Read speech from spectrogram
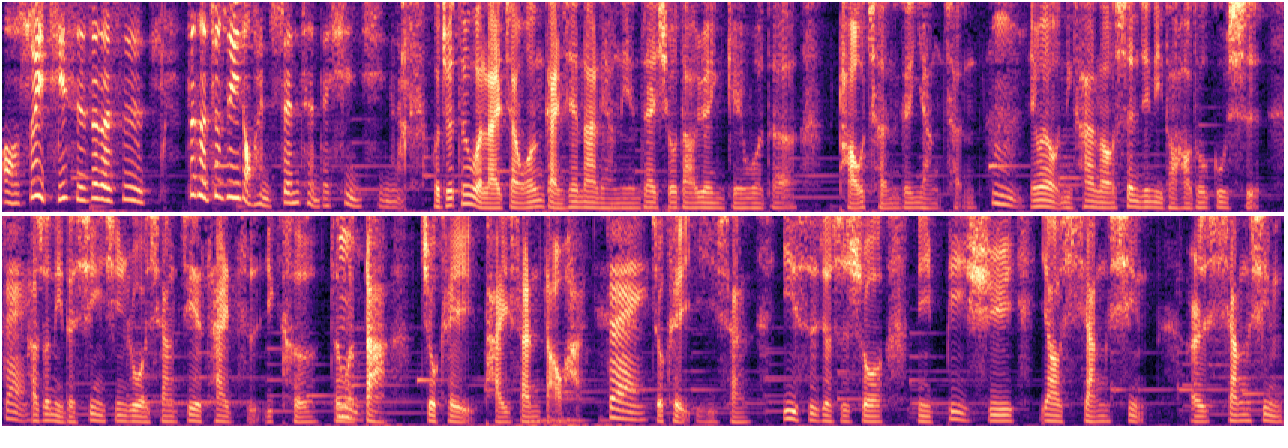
哦，所以其实这个是，这个就是一种很深沉的信心呐。我觉得对我来讲，我很感谢那两年在修道院给我的陶成跟养成。嗯，因为你看哦，圣经里头好多故事。对，他说你的信心如果像芥菜籽一颗这么大，就可以排山倒海。对，就可以移山。意思就是说，你必须要相信，而相信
